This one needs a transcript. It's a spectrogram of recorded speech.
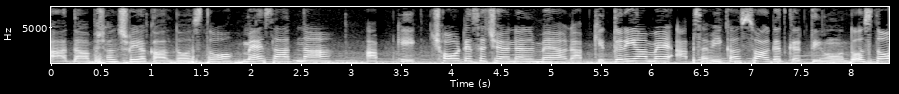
आदाब सत अकाल दोस्तों। मैं साधना, आपके एक छोटे से चैनल में और आपकी दुनिया में आप सभी का स्वागत करती हूँ। दोस्तों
